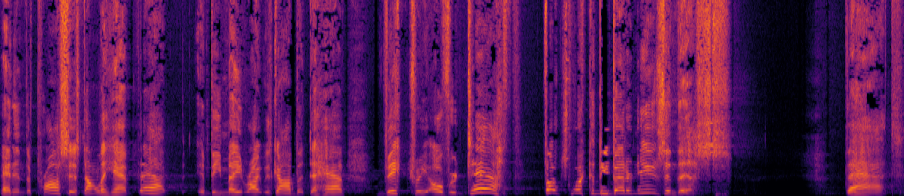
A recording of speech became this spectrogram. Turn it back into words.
And in the process, not only have that and be made right with God, but to have victory over death. Folks, what could be better news than this? That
